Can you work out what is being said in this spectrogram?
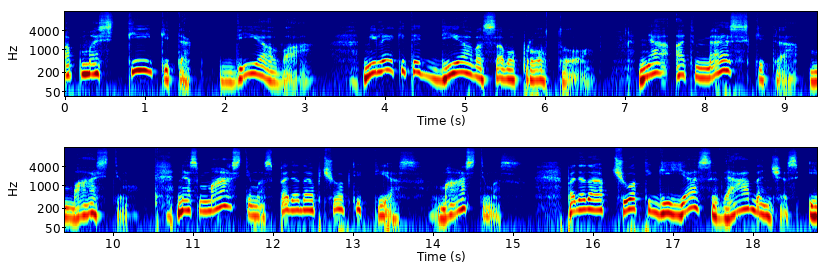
apmastykite Dievą, mylėkite Dievą savo protu, neatmeskite mąstymo Nes mąstymas padeda apčiuopti tiesą. Mąstymas padeda apčiuopti gyjas vedančias į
